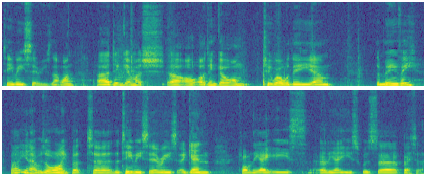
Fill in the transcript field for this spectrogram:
TV series, that one. Uh, didn't get much, uh, I didn't go on too well with the um, the movie, but you know, it was alright. But uh, the TV series, again, from the 80s, early 80s, was uh, better.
